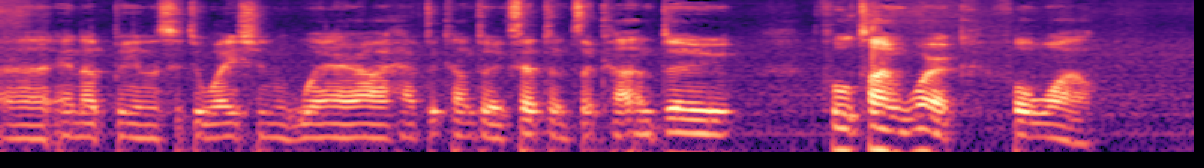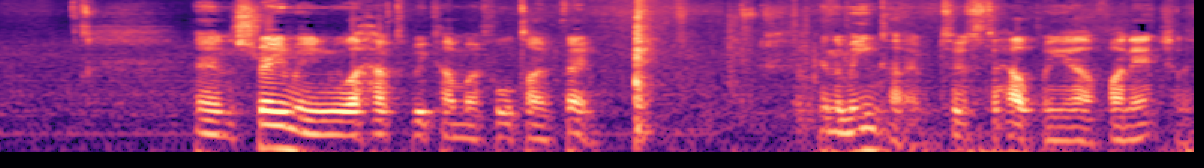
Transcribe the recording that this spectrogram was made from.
uh, end up being in a situation where I have to come to acceptance I can't do full time work for a while. And streaming will have to become my full time thing in the meantime, just to help me out financially,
